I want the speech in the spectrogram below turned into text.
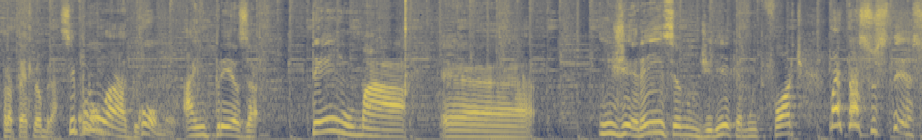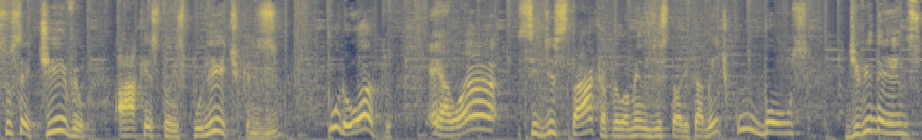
para a Petrobras? Se, por como? um lado, como? a empresa tem uma é, ingerência, eu não diria que é muito forte, mas está suscetível a questões políticas. Uhum. Por outro, ela se destaca, pelo menos historicamente, com bons dividendos.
